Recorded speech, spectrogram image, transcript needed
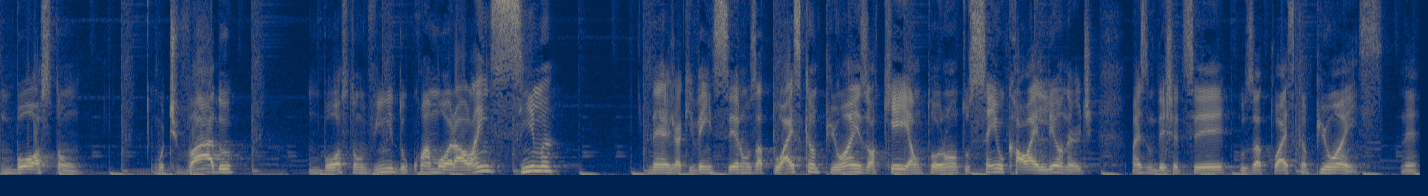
um Boston motivado, um Boston vindo com a moral lá em cima né? Já que venceram os atuais campeões, ok, é um Toronto sem o Kawhi Leonard, mas não deixa de ser os atuais campeões, né?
